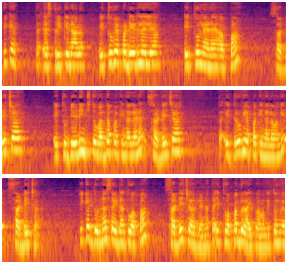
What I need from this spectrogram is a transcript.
ਠੀਕ ਹੈ? ਤਾਂ ਇਸ ਤਰੀਕੇ ਨਾਲ ਇੱਥੋਂ ਵੀ ਆਪਾਂ 1.5 ਲੈ ਲਿਆ, ਇੱਥੋਂ ਲੈਣਾ ਹੈ ਆਪਾਂ 4.5 ਇੱਥੋਂ 1.5 ਇੰਚ ਤੋਂ ਵੱਧ ਆਪਾਂ ਕਿੰਨਾ ਲੈਣਾ? 4.5 ਤਾਂ ਇਧਰੋਂ ਵੀ ਆਪਾਂ ਕਿੰਨਾ ਲਵਾਂਗੇ? 4.5 ਠੀਕ ਹੈ? ਦੋਨਾਂ ਸਾਈਡਾਂ ਤੋਂ ਆਪਾਂ 4.5 ਲੈਣਾ। ਤਾਂ ਇੱਥੋਂ ਆਪਾਂ ਗਲਾਈ ਪਾਵਾਂਗੇ। ਤੁਹਾਨੂੰ ਮੈਂ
